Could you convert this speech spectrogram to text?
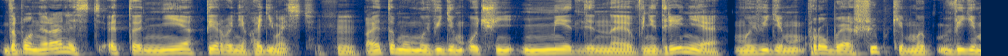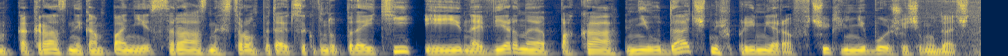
дополненная реальность — это не первая необходимость. Uh-huh. Поэтому мы видим очень медленное внедрение, мы видим пробы и ошибки, мы видим, как разные компании с разных сторон пытаются к этому подойти, и, наверное, пока неудачных примеров чуть ли не больше, чем удачных.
